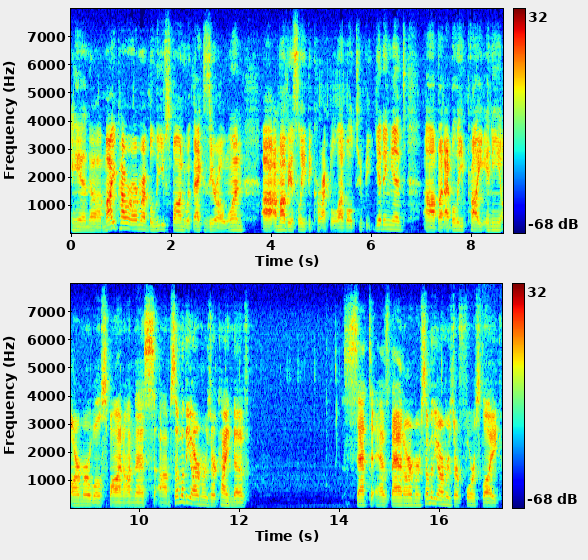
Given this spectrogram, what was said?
and uh, my power armor, I believe, spawned with X01. Uh, I'm obviously the correct level to be getting it, uh, but I believe probably any armor will spawn on this. Um, some of the armors are kind of set as that armor. Some of the armors are forced like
